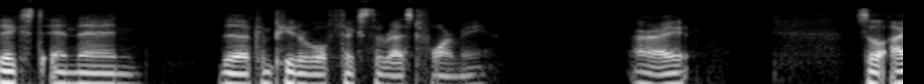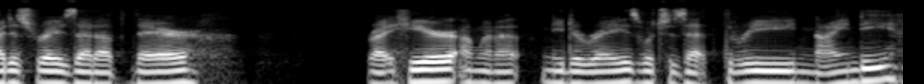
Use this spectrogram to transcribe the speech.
fixed and then the computer will fix the rest for me. Alright, so I just raise that up there. Right here I'm going to need to raise which is at 390.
